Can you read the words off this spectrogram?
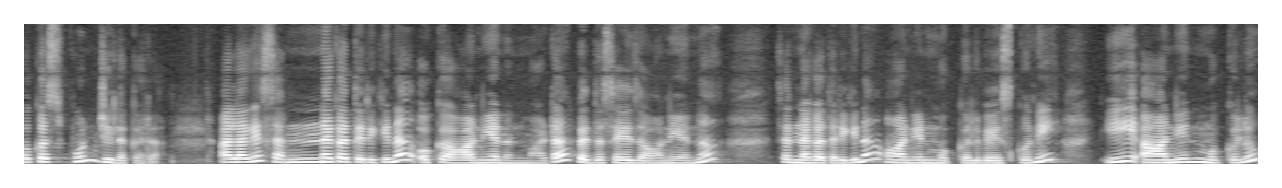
ఒక స్పూన్ జీలకర్ర. అలాగే సన్నగా తిరిగిన ఒక ఆనియన్ అనమాట పెద్ద సైజు ఆనియన్. సన్నగా తరిగిన ఆనియన్ ముక్కలు వేసుకొని ఈ ఆనియన్ ముక్కలు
